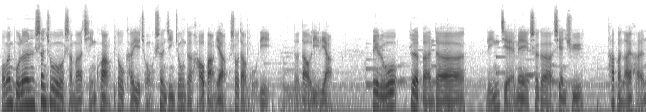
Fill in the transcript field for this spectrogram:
我们不论身处什么情况，都可以从圣经中的好榜样受到鼓励，得到力量。例如，日本的林姐妹是个先驱，他本来很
